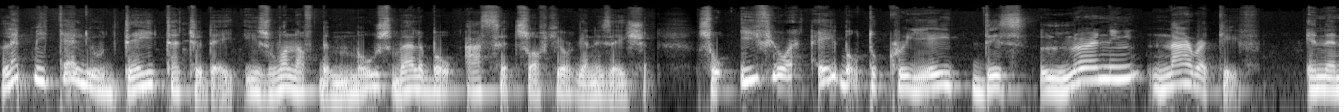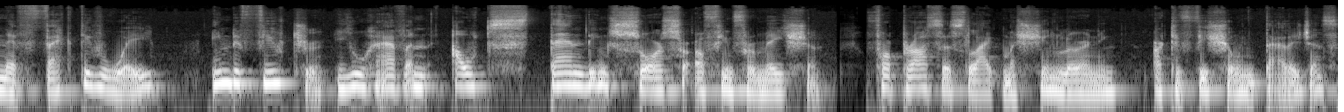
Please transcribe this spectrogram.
Let me tell you, data today is one of the most valuable assets of your organization. So if you are able to create this learning narrative in an effective way, in the future, you have an outstanding source of information for processes like machine learning, artificial intelligence.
